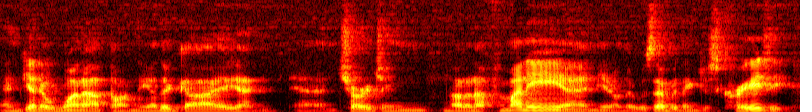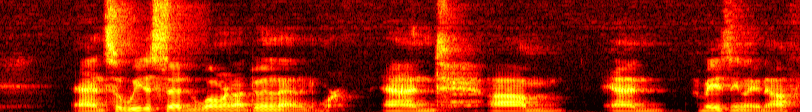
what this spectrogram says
and get a one up on the other guy and and charging not enough money and you know there was everything just crazy and so we just said, well, we're not doing that anymore. And um, and amazingly enough,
